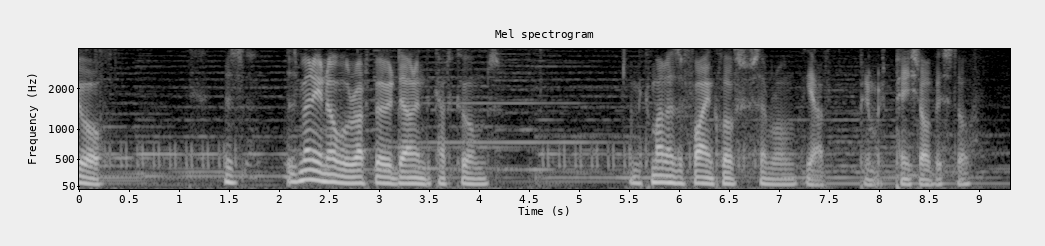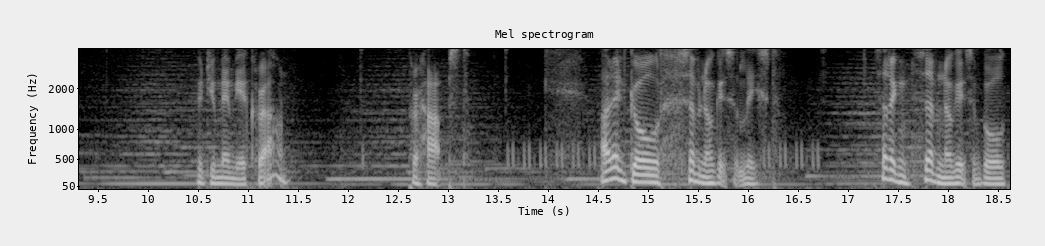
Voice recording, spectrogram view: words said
Sure. There's there's many a noble rat buried down in the catacombs. And the commander has a fine clothes for several. Yeah, I've pretty much pinched all this stuff. Could you make me a crown? Perhaps. I need gold, seven nuggets at least. Seven, seven nuggets of gold.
